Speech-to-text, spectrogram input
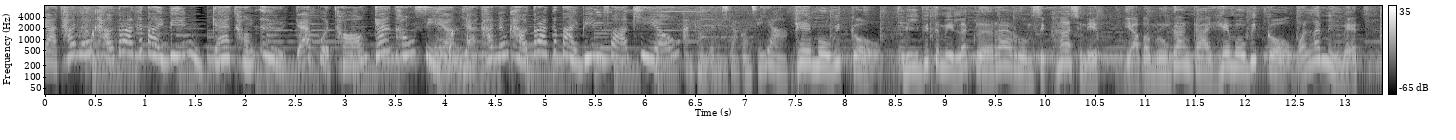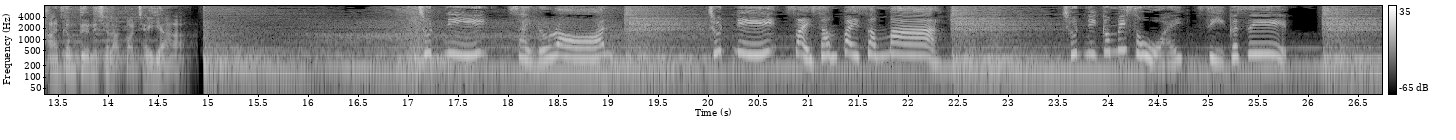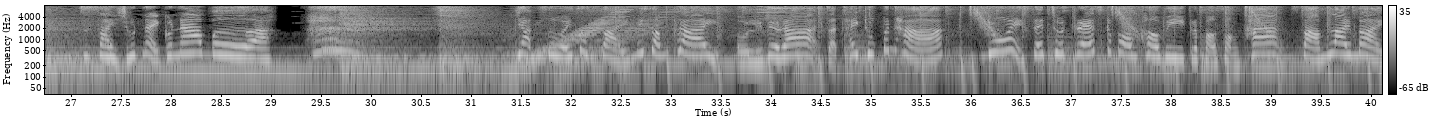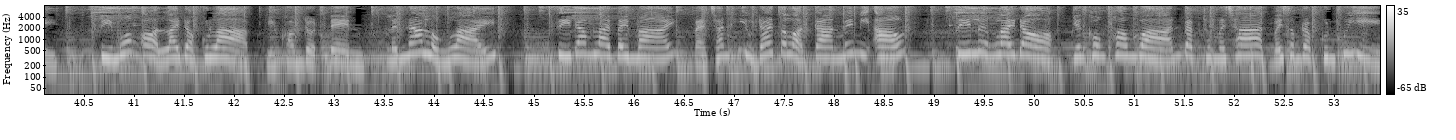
ยาทาตุน้ำขาวตรากระต่ายบิน แก้ท้องอืด แก้ปวดท้อง แก้ท้องเสีย ยาทาตุน้ำขาวตรากระต่ายบินฝาเขียว อ่านคำเตือนในฉลากก่อนใช้ยา เฮโมวิตโก มีวิตามินและเกลือแร่รวม 15 ชนิด ยาบำรุงร่างกายเฮโมวิตโกวันละ 1 เม็ด อ่านคำเตือนในฉลากก่อนใช้ยา ชุดนี้ใส่แล้วร้อน ชุดนี้ใส่ซ้ำไปซ้ำมา ชุดนี้ก็ไม่สวย สีก็ซีด จะใส่ชุดไหนก็น่าเบื่อ อยากสวยสดใสไม่ซ้ำใคร โอลิเวราจัดให้ทุกปัญหา ด้วยเซ็ตชุดเดรสกระโปรงคอวีกระเป๋าสองข้าง3ลายใหม่ สีม่วงอ่อนลายดอกกุหลาบ มีความโดดเด่นและน่าหลงไหล สีดำลายใบไม้ แฟชั่นที่อยู่ได้ตลอดการไม่มีเอาท์สีเหลืองลายดอกยังคงความหวานแบบธรรมชาติไว้สำหรับคุณผู้หญิง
